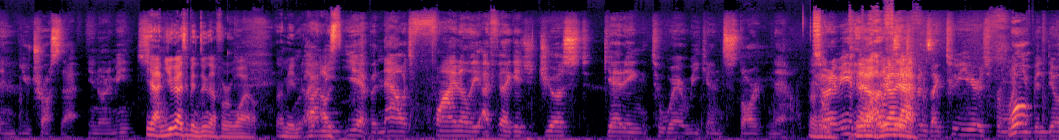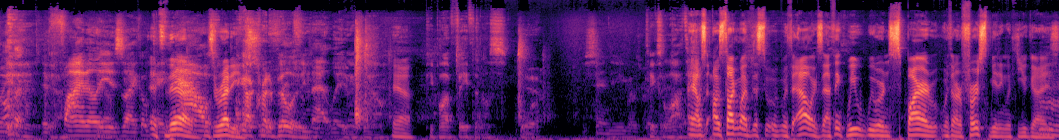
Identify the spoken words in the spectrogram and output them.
and you trust that. You know what I mean? So- Yeah, and you guys have been doing that for a while. I mean, I, I, I mean, was yeah, but now it's finally. I feel like it's just getting to where we can start now. You know what I mean? Uh-huh. Yeah, That always yeah, yeah. happens like two years from when Well, you've been doing it. It finally is like okay, It's there. now It's ready. you we'll got see fruit credibility. from that label. You know, yeah. people have faith in us. Yeah. San Diego's big. takes a lot. Hey, I was, I was talking about this with Alex. I think we, we were inspired with our first meeting with you guys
